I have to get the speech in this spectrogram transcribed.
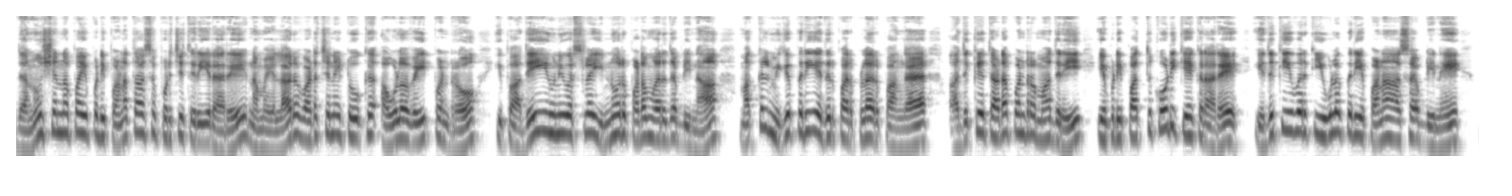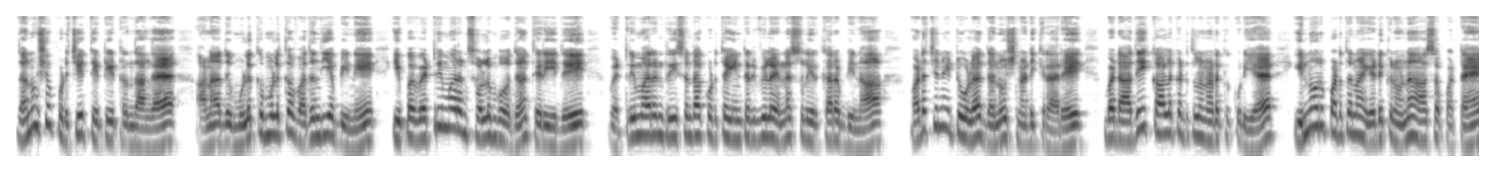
தனுஷ் என்னப்பா இப்படி பணத்தாசை பிடிச்சி தெரியறாரு? நம்ம எல்லாரும் வடசென்னை டூக்கு அவ்வளோ வெயிட் பண்றோம். இப்போ அதே யூனிவர்ஸ்ல இன்னொரு படம் வருது அப்படின்னா மக்கள் மிகப்பெரிய எதிர்பார்ப்புல இருப்பாங்க. அதுக்கு தடை பண்ற மாதிரி இப்படி பத்து கோடி கேட்கிறாரே எதுக்கு இவருக்கு இவ்வளவு பெரிய பண ஆசை அப்படின்னு தனுஷை பிடிச்சி திட்டிட்டு இருந்தாங்க. ஆனா அது முழுக்க முழுக்க வதந்தி அப்படின்னு இப்ப வெற்றிமாறன் சொல்லும் போது தான் தெரியுது. வெற்றிமாறன் ரீசெண்டா கொடுத்த இன்டர்வியூல என்ன சொல்லியிருக்காரு அப்படின்னா வடச்சென்னை டூவில் தனுஷ் நடிக்கிறாரு. பட் அதே காலகட்டத்தில் நடக்கக்கூடிய இன்னொரு படத்தை நான் எடுக்கணும்னு ஆசைப்பட்டேன்.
